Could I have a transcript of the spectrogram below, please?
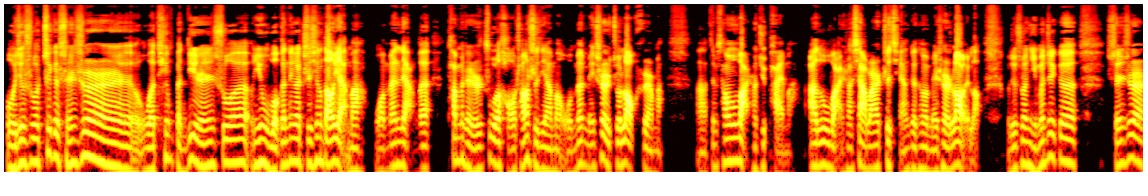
我就说这个神社，我听本地人说，因为我跟那个执行导演嘛，我们两个他们在这住了好长时间嘛，我们没事就唠嗑嘛，啊，他们晚上去拍嘛，阿杜晚上下班之前跟他们没事唠一唠，我就说你们这个神社，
